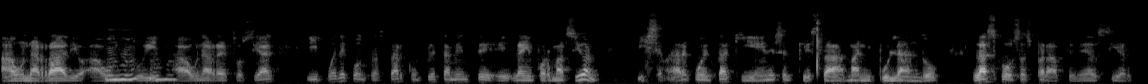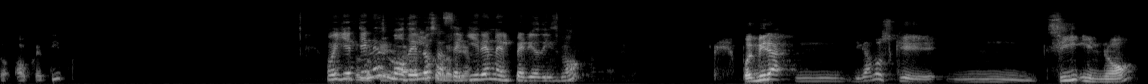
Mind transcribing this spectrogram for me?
a una radio, a un tweet, a una red social y puede contrastar completamente la información y se va a dar cuenta quién es el que está manipulando las cosas para obtener cierto objetivo. Oye, ¿tienes modelos a seguir en el periodismo? Pues mira, mm, digamos que mm, sí y no.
